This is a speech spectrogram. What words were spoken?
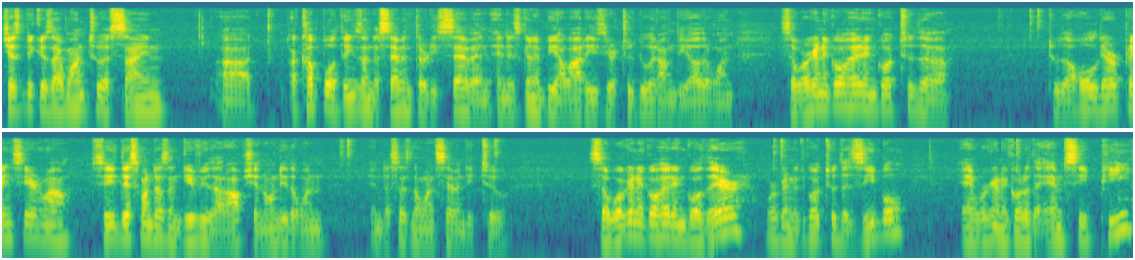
just because I want to assign uh, a couple of things on the 737 and it's gonna be a lot easier to do it on the other one. So we're gonna go ahead and go to the to the old airplanes here. Well see this one doesn't give you that option only the one in the Cessna 172 so we're gonna go ahead and go there. We're gonna go to the Zibo and we're gonna go to the MCP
